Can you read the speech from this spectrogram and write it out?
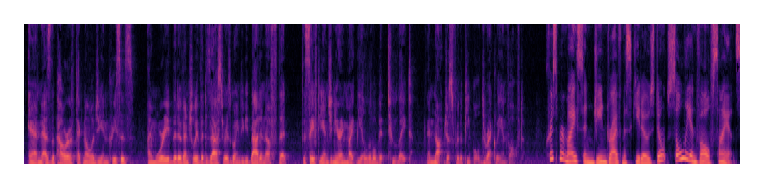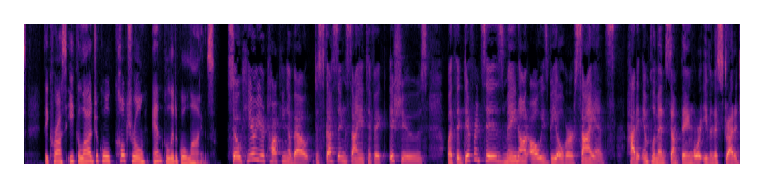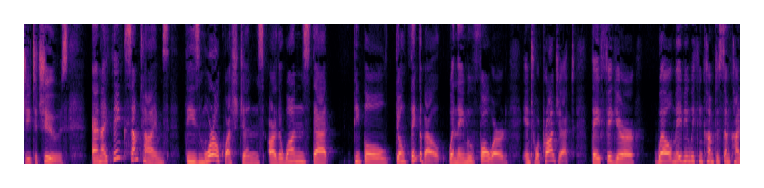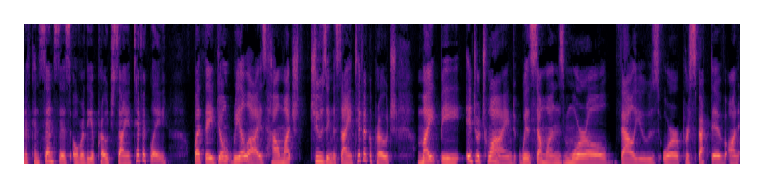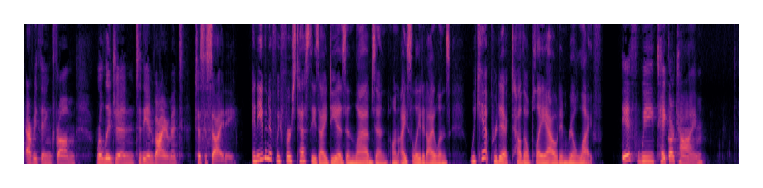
And as the power of technology increases, I'm worried that eventually the disaster is going to be bad enough that the safety engineering might be a little bit too late, and not just for the people directly involved. CRISPR mice and gene drive mosquitoes don't solely involve science, they cross ecological, cultural, and political lines. So here you're talking about discussing scientific issues, but the differences may not always be over science, how to implement something, or even the strategy to choose. And I think sometimes these moral questions are the ones that people don't think about when they move forward into a project. They figure, well, maybe we can come to some kind of consensus over the approach scientifically, but they don't realize how much choosing the scientific approach might be intertwined with someone's moral values or perspective on everything from religion to the environment to society. And even if we first test these ideas in labs and on isolated islands, we can't predict how they'll play out in real life. If we take our time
